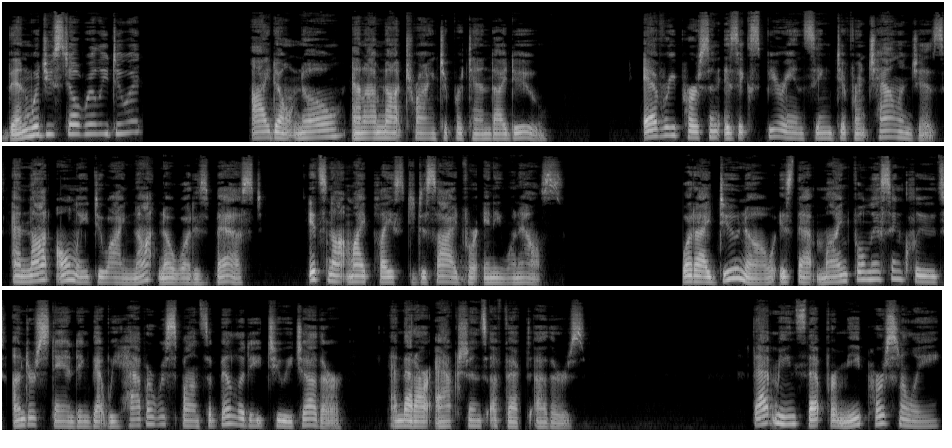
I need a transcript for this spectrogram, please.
Then would you still really do it? I don't know, and I'm not trying to pretend I do. Every person is experiencing different challenges, and not only do I not know what is best, it's not my place to decide for anyone else. What I do know is that mindfulness includes understanding that we have a responsibility to each other and that our actions affect others. That means that for me personally,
